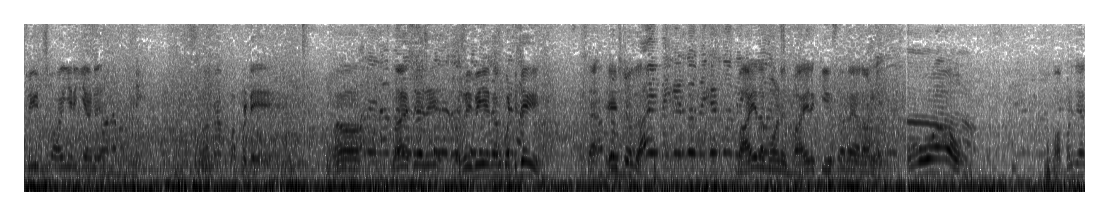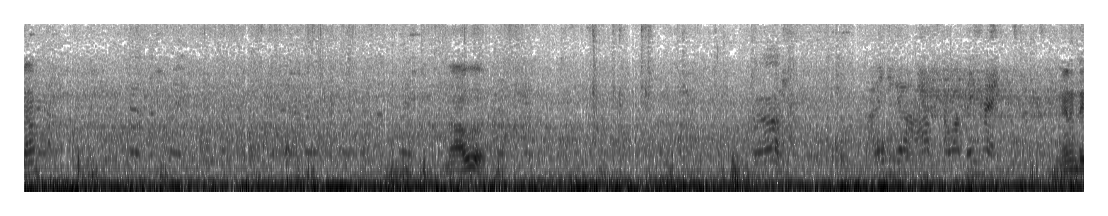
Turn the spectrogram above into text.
സ്വീറ്റ്സ് വാങ്ങിയിരിക്കുകയാണ്. സോന പപ്പടേ റിവ്യൂ ചെയ്ത് നമുക്ക് പൊട്ടിച്ചേ. ടേസ്റ്റ് നോക്കാം. ബായ് പോണ് ബായുടെ കീസർ ഏതാണുള്ളത് ഓ ഓപ്പൺ ചെയ്താ ആവോ എങ്ങനെയുണ്ട്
